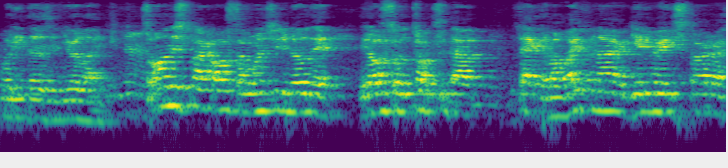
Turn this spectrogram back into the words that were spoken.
What He does in your life. So on this flyer also, I want you to know that it also talks about the fact that my wife and I are getting ready to start our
